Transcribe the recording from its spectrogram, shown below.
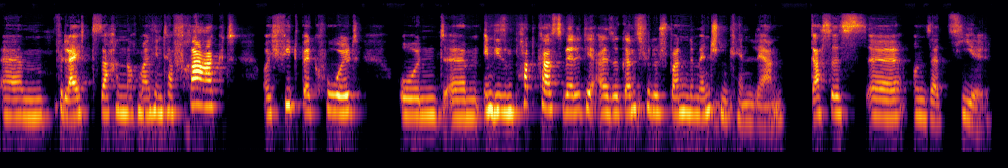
ähm, vielleicht Sachen nochmal hinterfragt, euch Feedback holt. Und ähm, in diesem Podcast werdet ihr also ganz viele spannende Menschen kennenlernen. Das ist äh, unser Ziel.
